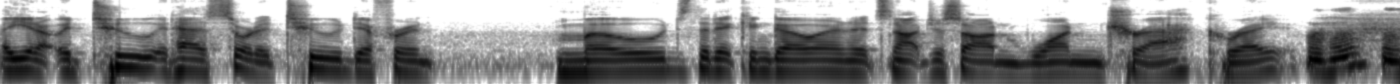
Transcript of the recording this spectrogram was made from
uh, you know, it two. It has sort of two different modes that it can go in. It's not just on one track, right? Uh huh. Uh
